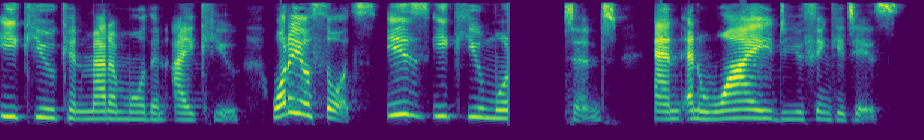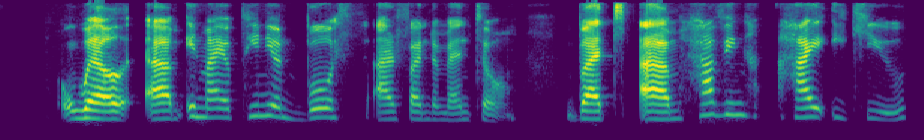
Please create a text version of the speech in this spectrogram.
EQ Can Matter More Than IQ. What are your thoughts? Is EQ more important? And, and why do you think it is? Well, um, in my opinion, both are fundamental. But um, having high EQ,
